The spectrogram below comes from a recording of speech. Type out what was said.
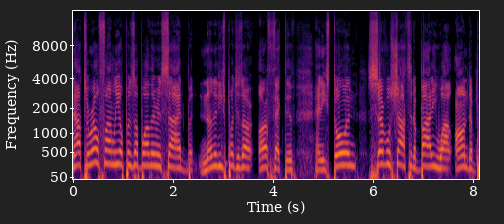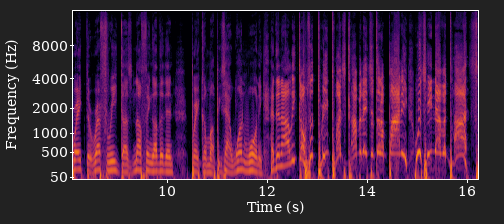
Now Terrell finally opens up while they're inside, but none of these punches are, are effective, and he's throwing several shots to the body while on the break. The referee does nothing other than break him up. He's had one warning, and then Ali throws a three punch combination to the body, which he never does.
